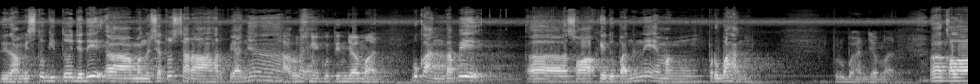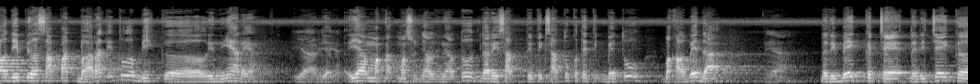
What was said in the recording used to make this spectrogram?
Dinamis tuh gitu. Jadi eh, manusia tuh secara harfiahnya harus ya? ngikutin zaman, Bukan, tapi eh, soal kehidupan ini emang perubahan. perubahan zaman. Eh, kalau di filsafat barat itu lebih ke linear ya. Ya, Ya, linear. Iya, maka maksudnya linear tuh dari sat- titik satu ke titik B tuh bakal beda. ya. Dari B ke C, dari C ke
